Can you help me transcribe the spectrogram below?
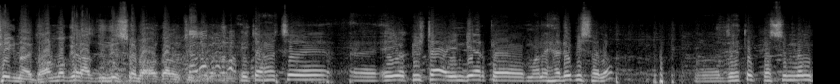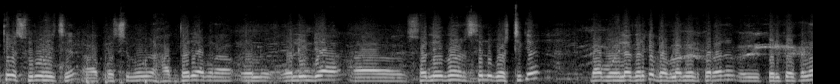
ঠিক নয়, ধর্মকে রাজনীতির সঙ্গে ব্যবহার করা উচিত। এটা হচ্ছে এই অফিসটা ইন্ডিয়ার মানে হেড অফিস হলো। যেহেতু পশ্চিমবঙ্গ থেকে শুরু হয়েছে আর পশ্চিমবঙ্গের হাত ধরে আমরা অল ইন্ডিয়া স্বনির্ভরশীল গোষ্ঠীকে বা মহিলাদেরকে ডেভেলপমেন্ট করার এই পরিকল্পনা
